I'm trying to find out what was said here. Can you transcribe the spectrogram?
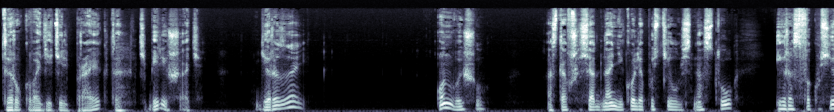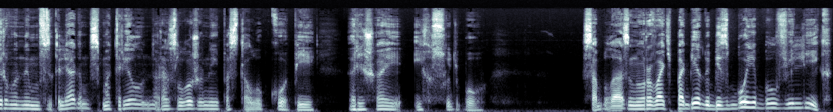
Ты руководитель проекта, тебе решать. Дерзай». Он вышел. Оставшись одна, Николь опустилась на стул и расфокусированным взглядом смотрела на разложенные по столу копии, решая их судьбу. Соблазн урвать победу без боя был велик,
